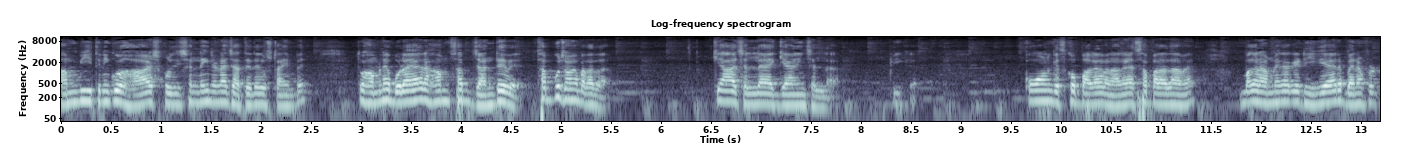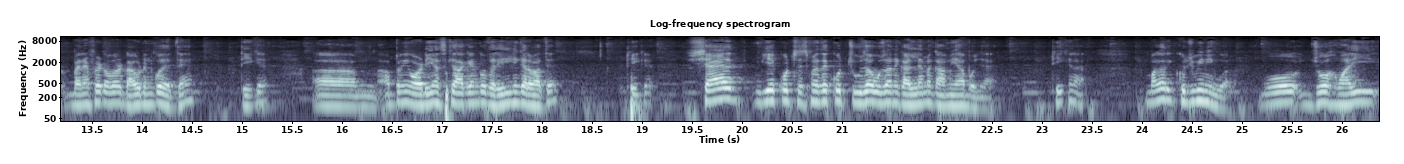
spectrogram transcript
हम भी इतनी कोई हार्श पोजीशन नहीं लेना चाहते थे उस टाइम पे। तो हमने बोला, यार, हम सब जानते हुए, सब कुछ हमें पता था। क्या चल रहा है, क्या नहीं चल रहा? ठीक है? कौन किसको पागल बना रहा है सब पता था हमें। मगर हमने कहा कि ठीक है यार बेनिफिट बेनिफिट और डाउट इनको देते हैं, ठीक है? अपनी ऑडियंस के आगे इनको दलील नहीं करवाते, ठीक है? शायद ये कुछ इसमें से कुछ चूज़ा वूज़ा निकालने में कामयाब हो जाए, ठीक है ना? मगर कुछ भी नहीं हुआ। वो जो हमारी,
